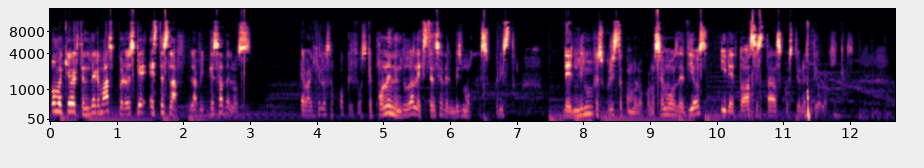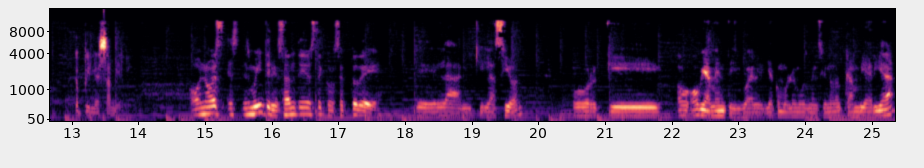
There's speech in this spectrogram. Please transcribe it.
no me quiero extender más, pero es que esta es la, riqueza de los evangelios apócrifos, que ponen en duda la existencia del mismo Jesucristo, del mismo Jesucristo como lo conocemos, de Dios y de todas estas cuestiones teológicas. ¿Qué opinas, amigo? Oh, no, es, muy interesante este concepto de, la aniquilación, porque obviamente, igual, ya como lo hemos mencionado, cambiaría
